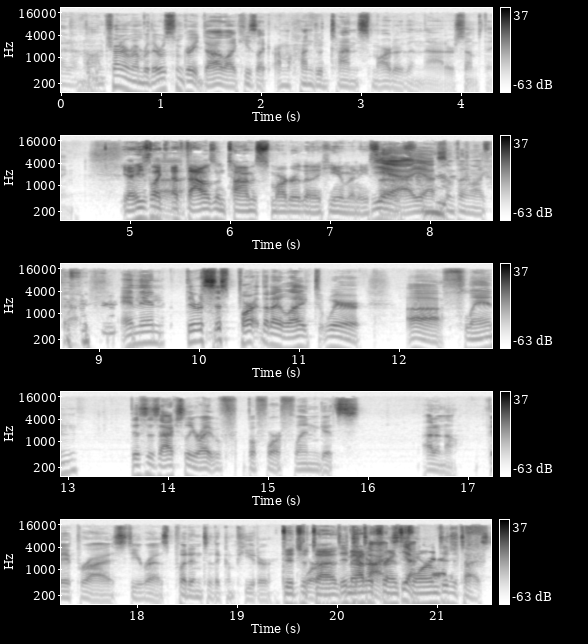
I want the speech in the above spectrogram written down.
i don't know i'm trying to remember there was some great dialogue he's like i'm a hundred times smarter than that or something Yeah, he's like a Uh, thousand times smarter than a human. He says. Yeah, yeah, something like that. And then there was this part that I liked where uh, Flynn, this is actually right bef- before Flynn gets, I don't know, vaporized, derez, put into the computer. world. Digitized, matter transformed. Yeah, digitized.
